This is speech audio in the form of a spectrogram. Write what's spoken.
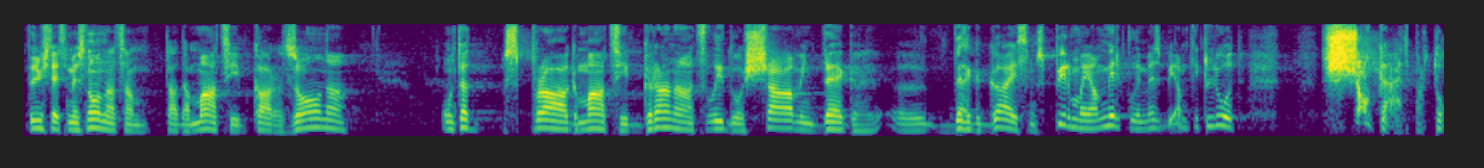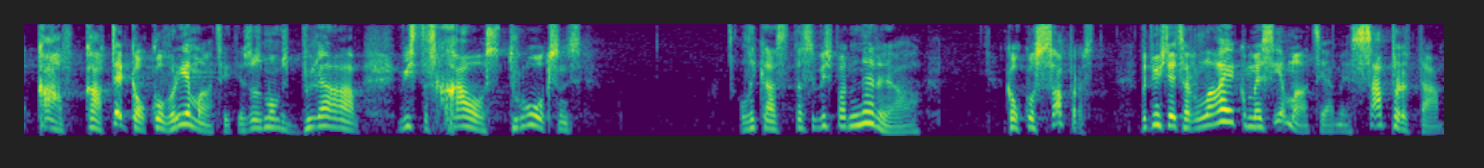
Tad viņš teica, mēs nonācām tādā mācību kara zonā, un tad sprāga mācība, granāts lido, šāviņi, dega, dega gaismas. Pirmajā mirklī mēs bijām tik ļoti šokēti par to, kā, kā te kaut ko var iemācīties. Uz mums bļāva, viss tas haoss, troksnis. Likās, tas ir vispār nereāli. Kaut ko saprast. Bet viņš teica, ar laiku mēs iemācījāmies, sapratām,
